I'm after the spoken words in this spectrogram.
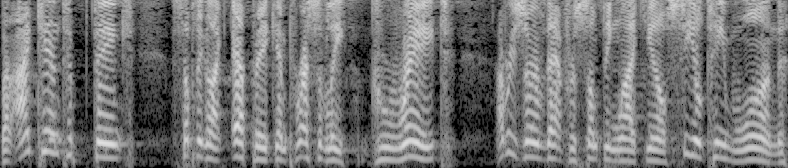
But I tend to think something like epic, impressively great, I reserve that for something like, you know, SEAL Team 1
